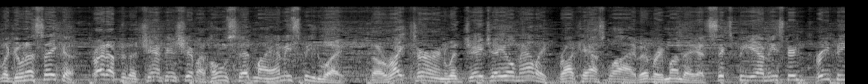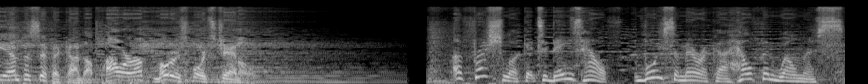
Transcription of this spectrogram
Laguna Seca, right up to the championship at Homestead Miami Speedway. The Right Turn with J.J. O'Malley, broadcast live every Monday at 6 p.m. Eastern, 3 p.m. Pacific on the Power Up Motorsports Channel. A fresh look at today's health. Voice America Health and Wellness.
